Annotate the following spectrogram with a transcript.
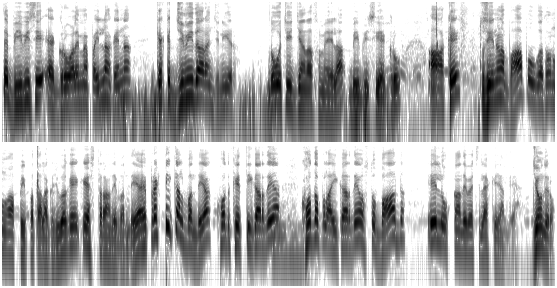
ਤੇ BBC ਐਗਰੋ ਵਾਲੇ ਮੈਂ ਪਹਿਲਾਂ ਕਹਿਣਾ ਕਿ ਇੱਕ ਜ਼ਿਮੀਦਾਰ ਇੰਜੀਨੀਅਰ ਦੋ ਚੀਜ਼ਾਂ ਦਾ ਸਮੇਲ ਆ BBC ਐਗਰੋ ਆ ਕੇ ਤੁਸੀਂ ਇਹਨਾਂ ਨਾਲ ਵਾਹ ਪਊਗਾ, ਤੁਹਾਨੂੰ ਆਪੇ ਹੀ ਪਤਾ ਲੱਗ ਜਾਊਗਾ ਕਿ ਕਿਸ ਤਰ੍ਹਾਂ ਦੇ ਬੰਦੇ ਆ। ਇਹ ਪ੍ਰੈਕਟੀਕਲ ਬੰਦੇ ਆ, ਖੁਦ ਖੇਤੀ ਕਰਦੇ ਆ, ਖੁਦ ਅਪਲਾਈ ਕਰਦੇ ਆ, ਉਸ ਤੋਂ ਬਾਅਦ ਇਹ ਲੋਕਾਂ ਦੇ ਵਿੱਚ ਲੈ ਕੇ ਜਾਂਦੇ ਆ। ਜਿਉਂਦੇ ਰਹੋ।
